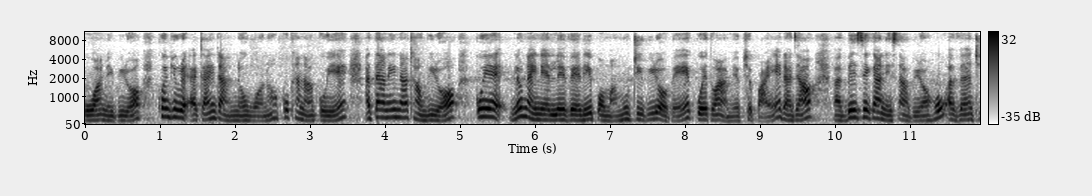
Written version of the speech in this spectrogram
ကိုယ်ကနေပြီးတော့ခွင့်ပြုတဲ့အတိုင်းတာနှုံပေါ့နော်ကိုယ်ခန္ဓာကိုယ်ရဲ့အတန်လေးနားထောင်ပြီးတော့ကိုယ့်ရဲ့လုံနိုင်တဲ့ level လေးပေါ်မှာမူတည်ပြီးတော့ပဲကွဲသွားတာမျိုးဖြစ်ပါတယ်ဒါကြောင့် basic ကနေစပြီးတော့ဟို advance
